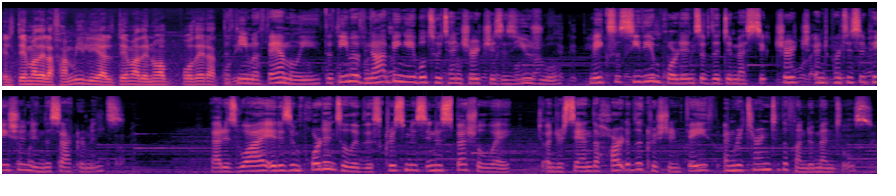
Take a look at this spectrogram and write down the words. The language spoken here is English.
el tema de la familia, el tema de no poder The theme of family, the theme of not being able to attend churches as usual, makes us see the importance of the domestic church and participation in the sacraments. That is why it is important to live this Christmas in a special way, to understand the heart of the Christian faith and return to the fundamentals.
